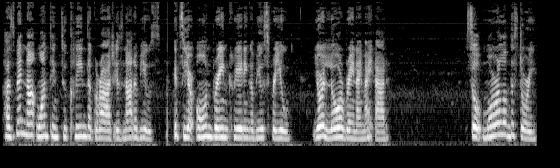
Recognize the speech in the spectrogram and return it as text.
Husband not wanting to clean the garage is not abuse. It's your own brain creating abuse for you. Your lower brain, I might add. So, moral of the story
